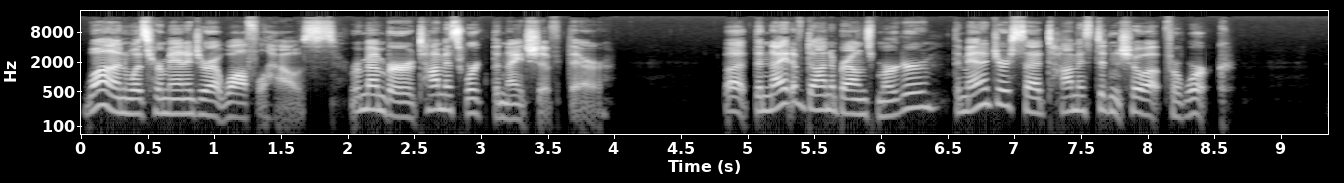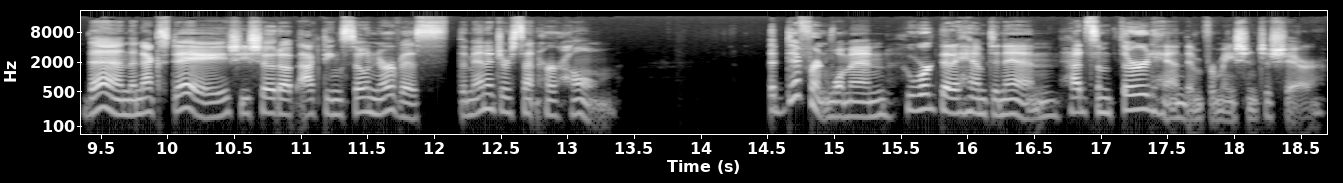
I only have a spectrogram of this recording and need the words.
One was her manager at Waffle House. Remember, Thomas worked the night shift there. But the night of Donna Brown's murder, the manager said Thomas didn't show up for work. Then, the next day, she showed up acting so nervous, the manager sent her home. A different woman, who worked at a Hampton Inn, had some third hand information to share.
